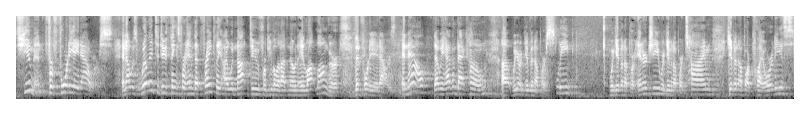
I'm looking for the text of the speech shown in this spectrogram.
human for 48 hours. And I was willing to do things for him that, frankly, I would not do for people that I've known a lot longer than 48 hours. And now that we have him back home, uh, we are giving up our sleep, we're giving up our energy, we're giving up our time, giving up our priorities.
